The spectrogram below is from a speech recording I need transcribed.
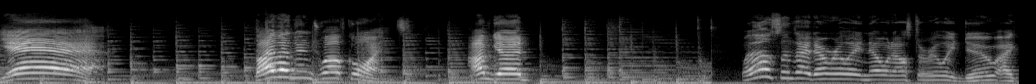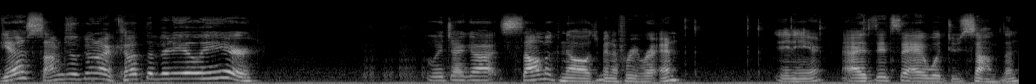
Yeah! 512 coins. I'm good. Well, since I don't really know what else to really do, I guess I'm just gonna cut the video here. Which I got some acknowledgement of rewritten in here. I did say I would do something.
